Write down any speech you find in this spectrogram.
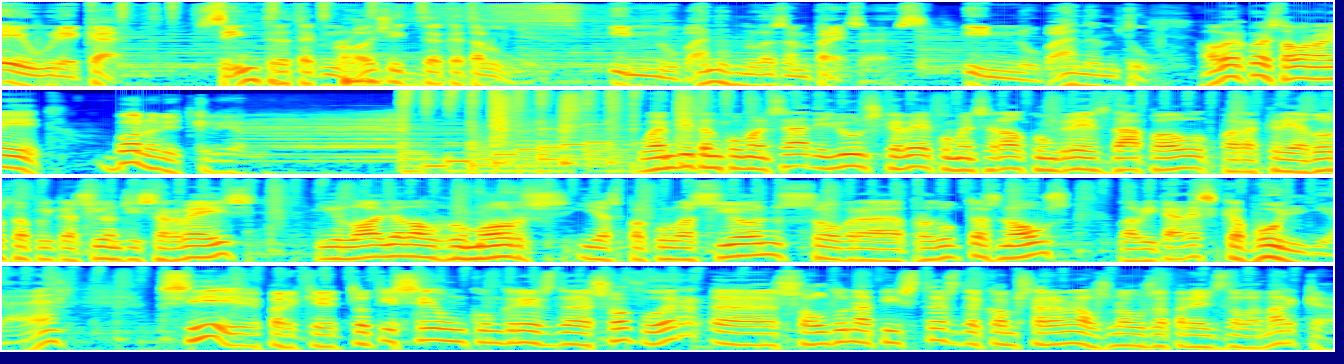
Eurecat, centre tecnològic de Catalunya. Innovant amb les empreses. Innovant amb tu. Albert Cuesta, bona nit. Bona nit, Kilian. Ho hem dit en començar, dilluns que ve començarà el Congrés d'Apple per a creadors d'aplicacions i serveis i l'olla dels rumors i especulacions sobre productes nous, la veritat és que bull ja, eh? Sí, perquè tot i ser un congrés de software, eh, sol donar pistes de com seran els nous aparells de la marca.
